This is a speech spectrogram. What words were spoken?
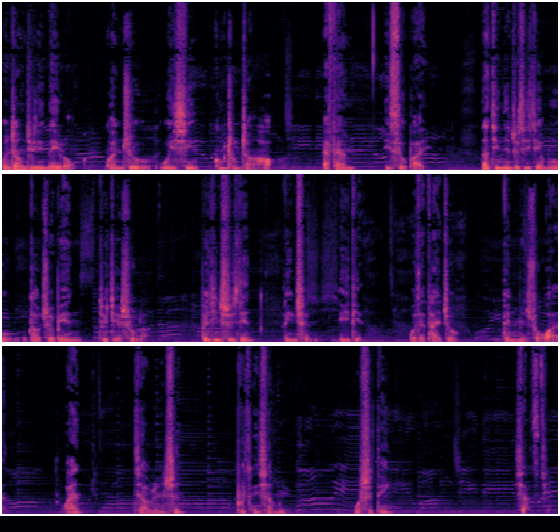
文章具体内容关注微信公众账号 FM 一四五八一。那今天这期节目到这边就结束了，北京时间凌晨一点，我在泰州跟你们说晚安，晚安，假如人生不曾相遇，我是丁，下次见。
